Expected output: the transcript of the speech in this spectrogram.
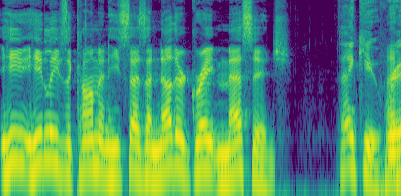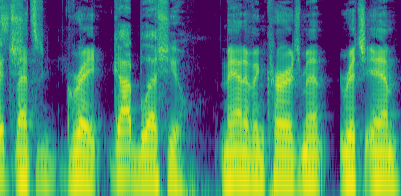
he he leaves a comment. He says another great message. Thank you, Rich. That's, that's great. God bless you. Man of encouragement, Rich M.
